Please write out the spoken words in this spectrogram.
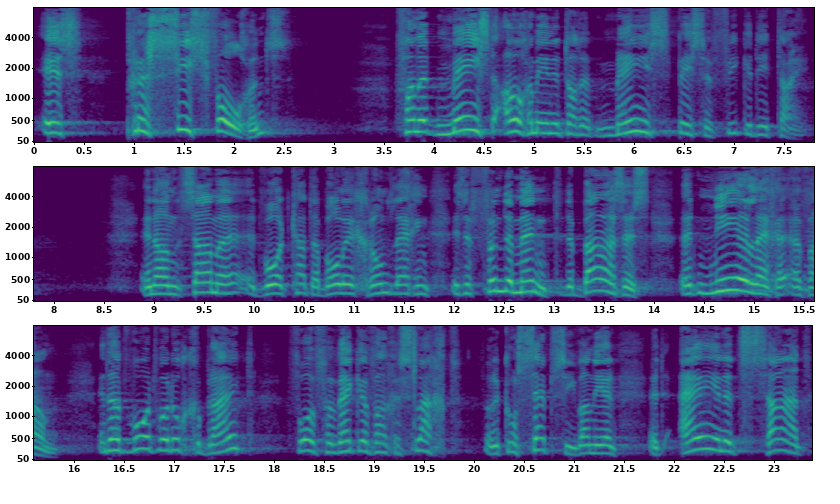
is precies volgens van het meest algemene tot het meest specifieke detail. En dan samen het woord katabole, grondlegging, is het fundament, de basis, het neerleggen ervan. En dat woord wordt ook gebruikt voor het verwekken van geslacht, van de conceptie, wanneer het ei en het zaad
